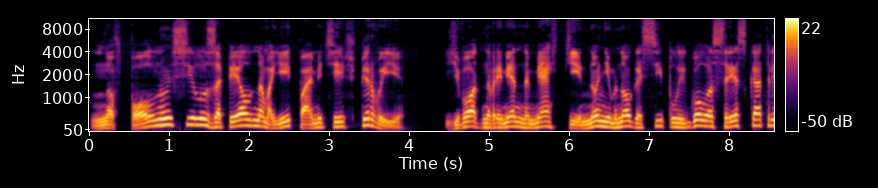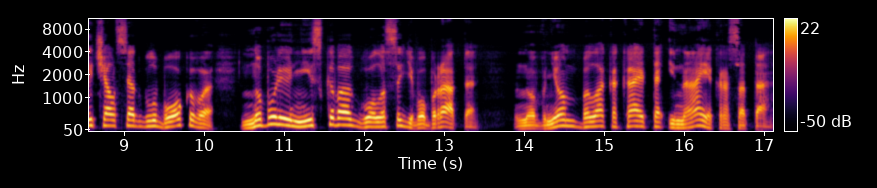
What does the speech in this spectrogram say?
но в полную силу запел на моей памяти впервые. Его одновременно мягкий, но немного сиплый голос резко отличался от глубокого, но более низкого голоса его брата, но в нем была какая-то иная красота.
